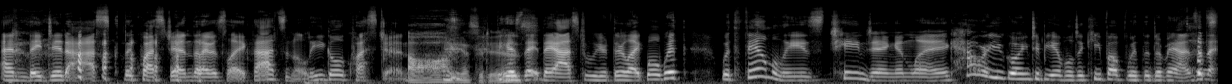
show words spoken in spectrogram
And they did ask the question that I was like, that's an illegal question. Oh, yes, it is. because they, they asked they're like well with with families changing and like how are you going to be able to keep up with the demands and, then-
